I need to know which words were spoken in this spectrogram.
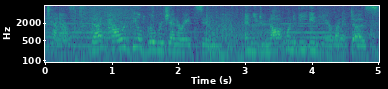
Tenno. That power field will regenerate soon, and you do not want to be in here when it does.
